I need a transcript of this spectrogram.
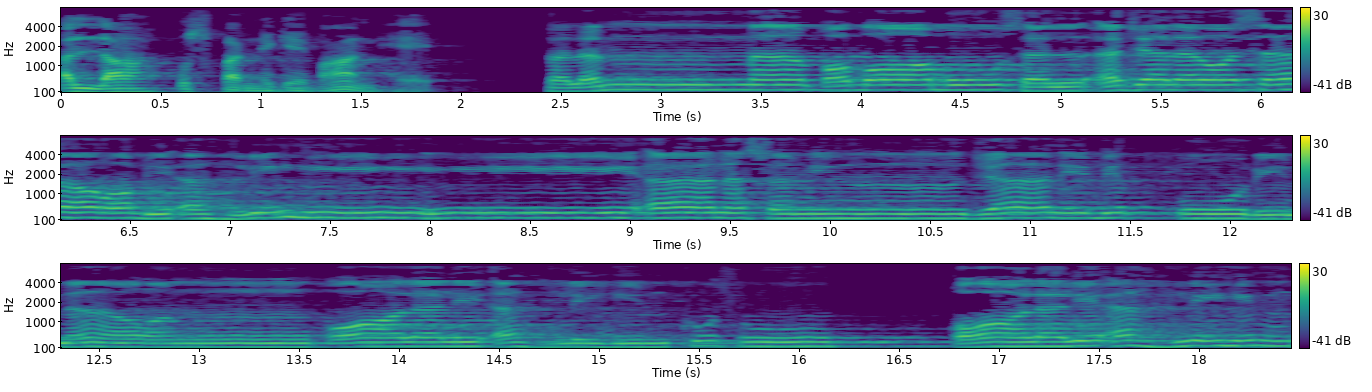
اللہ اس پر نگہبان ہے۔ فلما قضى موسى الأجل وسار بأهله آنس من جانب الطور نارا قال لأهلهم كثوا، قال لأهلهم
